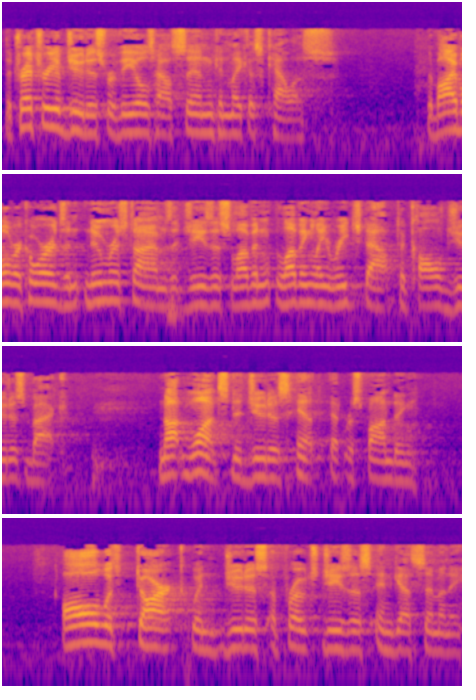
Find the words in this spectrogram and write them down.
The treachery of Judas reveals how sin can make us callous. The Bible records numerous times that Jesus loving, lovingly reached out to call Judas back. Not once did Judas hint at responding. All was dark when Judas approached Jesus in Gethsemane.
